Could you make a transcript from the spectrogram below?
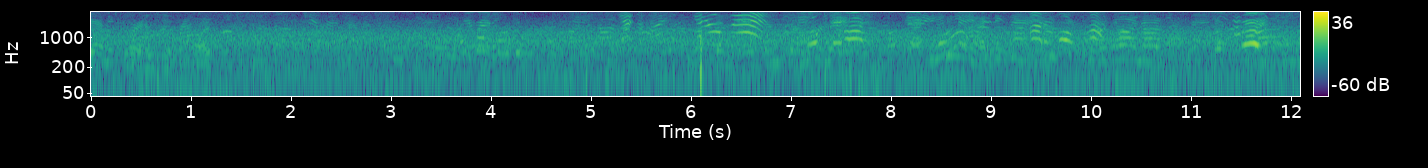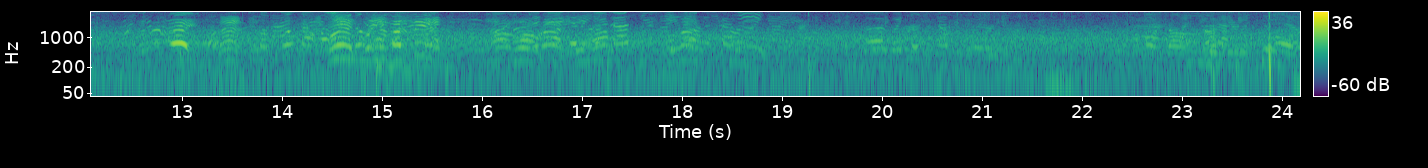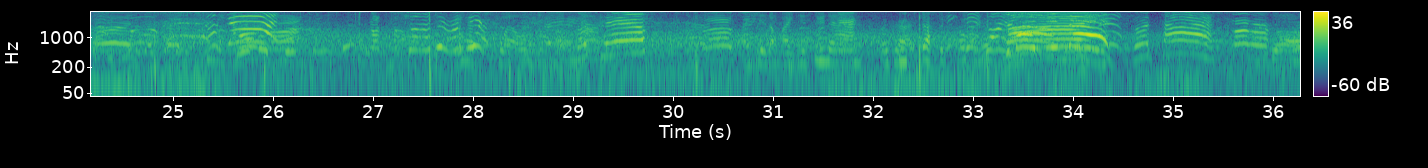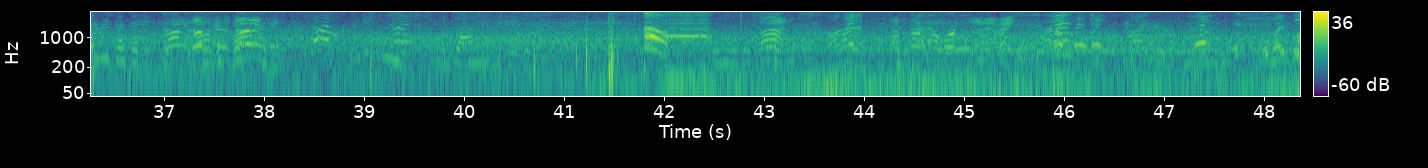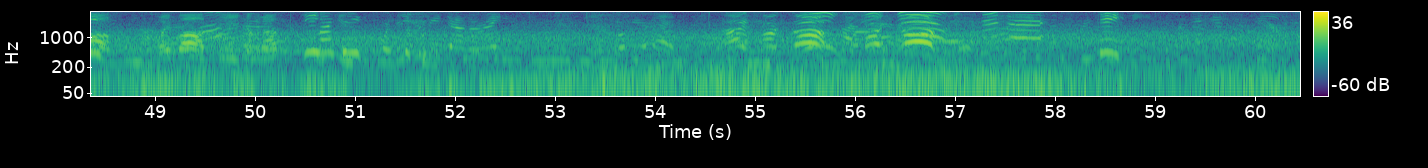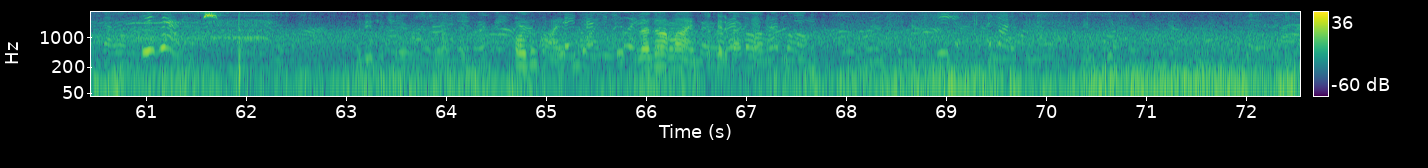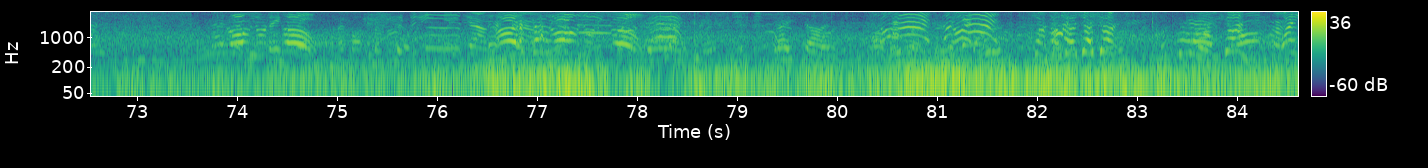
All right. Lance, where you gonna be? Go, Sam! I did, I did the math. Okay. Good Nice! Good pass! Center. Before I reach out to all these coaches, Got it, got it. I just don't understand. Well, John was the coach. All right. That's not gonna work today, all right? White ball. White ball. T coming up. Come on, T. Before this team. Nice, Mark, go! Mark, go! T. This is fair. Keep here. These are chairs. Do you? Oh, Pay attention to it. That's not mine. It's okay to back them up. Red ball. T. I got it. Show yourself! Down. Show yourself! Nice shot. Sean! Go, Sean! Sean, Sean, Sean, Sean, Sean! Look to Sean! Sean!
